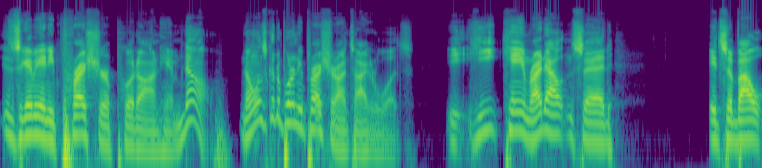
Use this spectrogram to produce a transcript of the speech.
there going to be any pressure put on him? No. No one's going to put any pressure on Tiger Woods. He came right out and said, it's about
